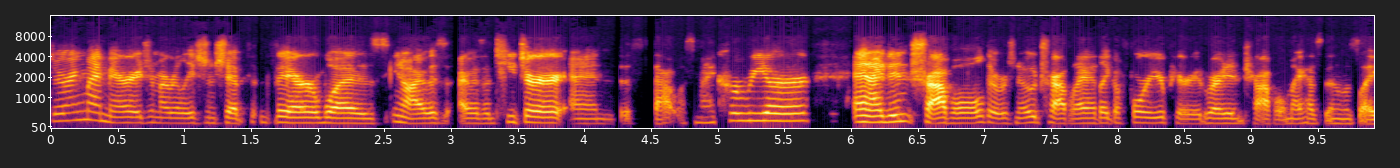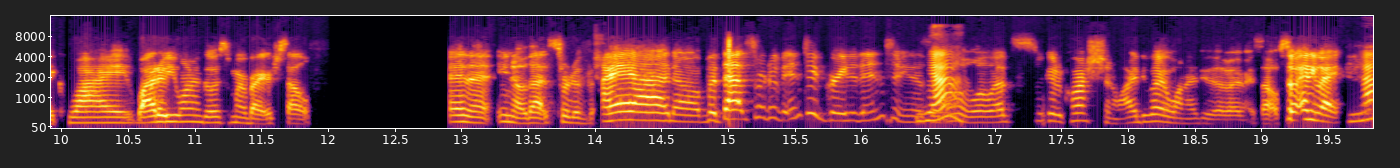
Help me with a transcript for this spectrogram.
during my marriage and my relationship, there was, you know, I was I was a teacher and that was my career and I didn't travel. There was no travel. I had like a 4-year period where I didn't travel. My husband was like, "Why why do you want to go somewhere by yourself?" And then, you know, that sort of I, I know, but that sort of integrated into me. It's like, Yeah. oh, well, that's a good question. Why do I want to do that by myself? So anyway, Yeah.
